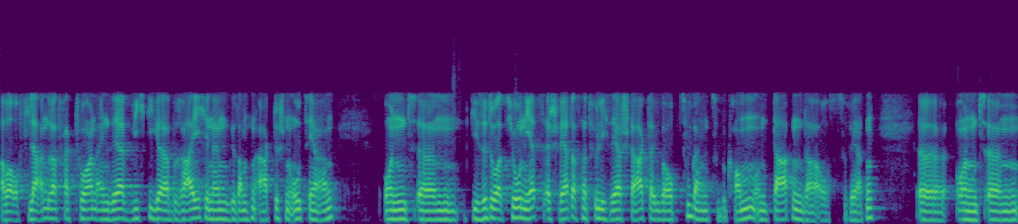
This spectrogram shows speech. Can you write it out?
aber auch viele andere Faktoren ein sehr wichtiger Bereich in einem gesamten arktischen Ozean. Und ähm, die Situation jetzt erschwert das natürlich sehr stark, da überhaupt Zugang zu bekommen und Daten da auszuwerten. Äh, und ähm,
